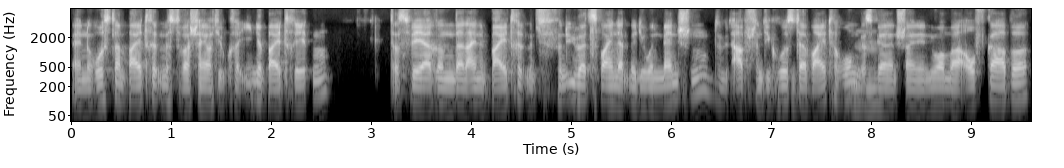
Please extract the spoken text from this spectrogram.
Wenn Russland beitritt, müsste wahrscheinlich auch die Ukraine beitreten. Das wären dann ein Beitritt mit, von über 200 Millionen Menschen, mit Abstand die größte Erweiterung. Mhm. Das wäre dann schon eine enorme Aufgabe.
